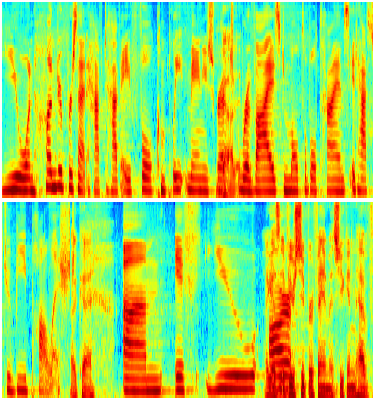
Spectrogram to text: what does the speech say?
you 100% have to have a full complete manuscript revised multiple times. It has to be polished. Okay. If you I guess are, if you're super famous, you can have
